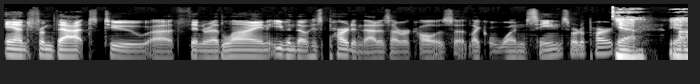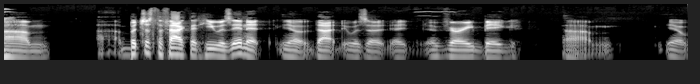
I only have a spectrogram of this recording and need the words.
and from that to uh, Thin Red Line, even though his part in that, as I recall, is a, like a one scene sort of part. Yeah, yeah. Um, uh, but just the fact that he was in it, you know, that it was a, a, a very big, um, you know,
